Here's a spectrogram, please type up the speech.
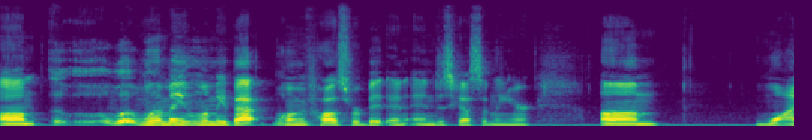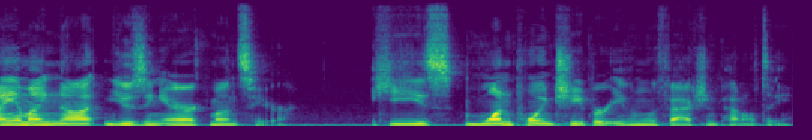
Um, let me let me back let me pause for a bit and, and discuss something here. Um, why am I not using Eric Muntz here? He's one point cheaper even with faction penalty.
